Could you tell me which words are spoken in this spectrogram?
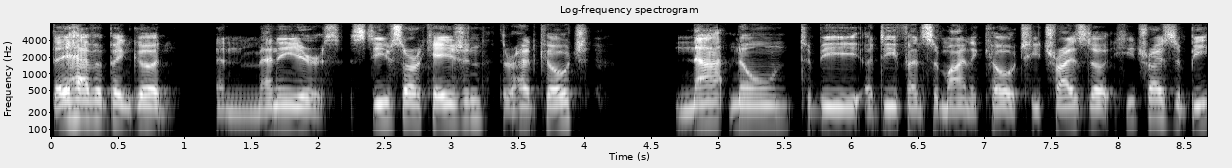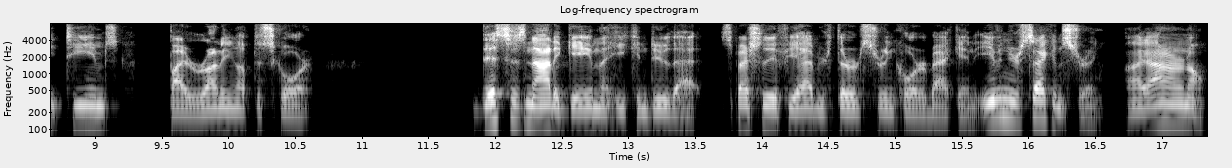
They haven't been good in many years. Steve Sarkisian, their head coach, not known to be a defensive minded coach. He tries to he tries to beat teams by running up the score. This is not a game that he can do that, especially if you have your third string quarterback in, even your second string. Like I don't know.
